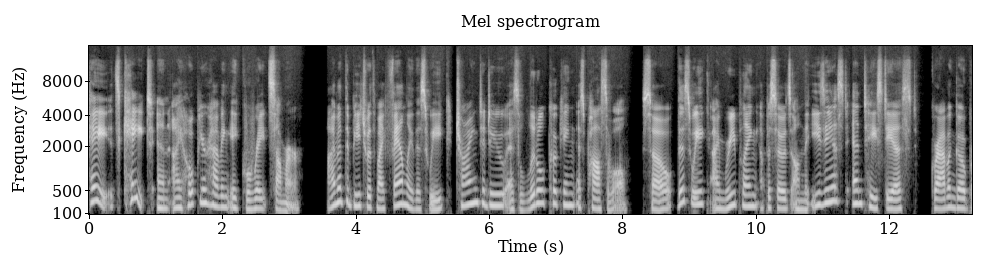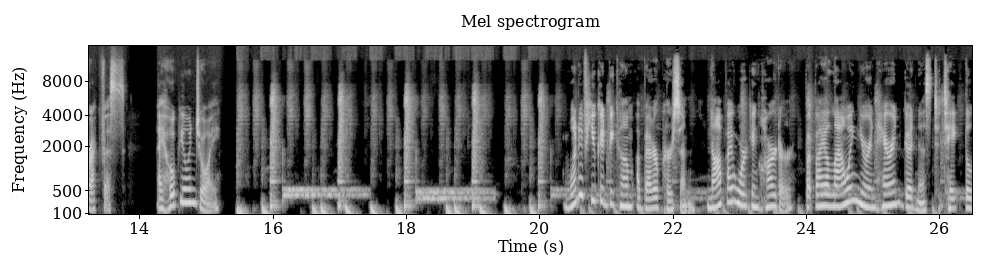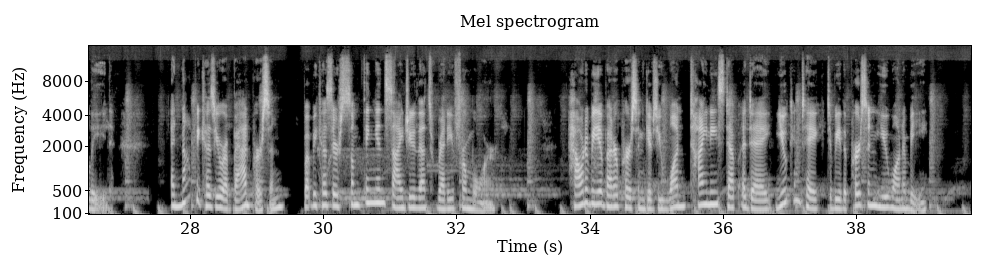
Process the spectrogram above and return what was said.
Hey, it's Kate, and I hope you're having a great summer. I'm at the beach with my family this week, trying to do as little cooking as possible. So, this week I'm replaying episodes on the easiest and tastiest grab and go breakfasts. I hope you enjoy. What if you could become a better person, not by working harder, but by allowing your inherent goodness to take the lead? And not because you're a bad person, but because there's something inside you that's ready for more. How to be a better person gives you one tiny step a day you can take to be the person you want to be.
